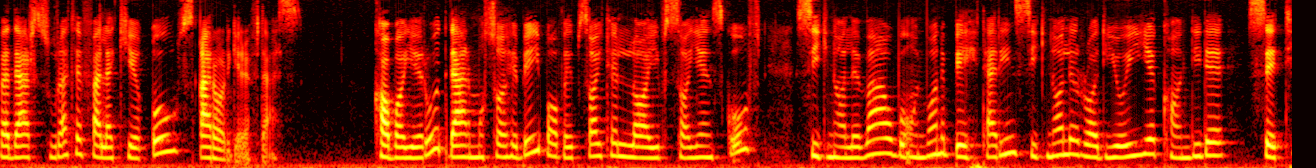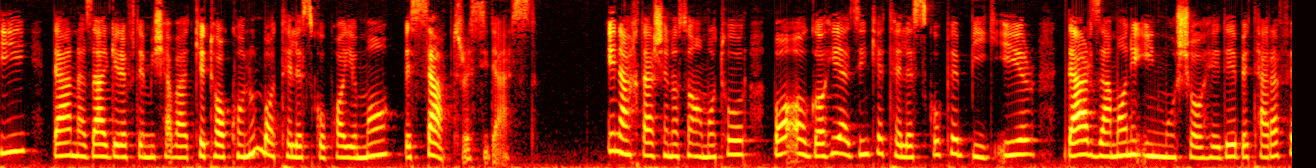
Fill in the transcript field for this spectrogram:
و در صورت فلکی قوس قرار گرفته است. کابایرو در مصاحبه‌ای با وبسایت Live Science گفت سیگنال Wow به عنوان بهترین سیگنال رادیویی کاندید ستی در نظر گرفته می شود که تا کنون با تلسکوپ های ما به ثبت رسیده است. این اخترشناس آماتور با آگاهی از اینکه تلسکوپ Big Ear در زمان این مشاهده به طرف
